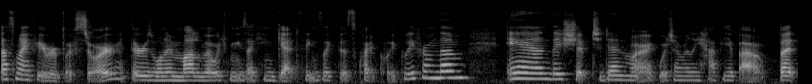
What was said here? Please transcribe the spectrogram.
That's my favorite bookstore. There's one in Malmö, which means I can get things like this quite quickly from them. And they ship to Denmark, which I'm really happy about. But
